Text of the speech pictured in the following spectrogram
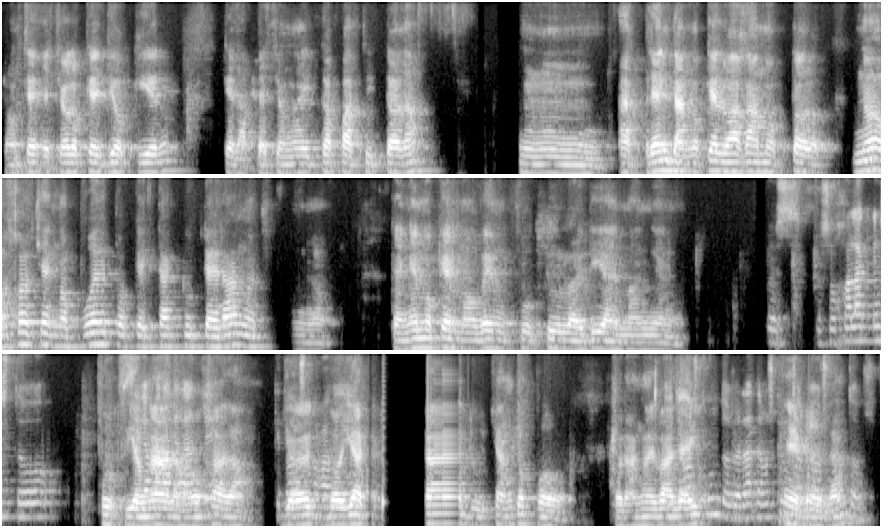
Entonces, eso es lo que yo quiero, que las personas discapacitadas mm, aprendan, no que lo hagamos todos. No, José no puede porque está tutelando. No, tenemos que mover un futuro el día de mañana. Pues, pues ojalá que esto Funcionara, ojalá. Yo voy a estar luchando por, por la nueva todos ley. juntos, ¿verdad? Tenemos que Es luchar todos verdad. juntos.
